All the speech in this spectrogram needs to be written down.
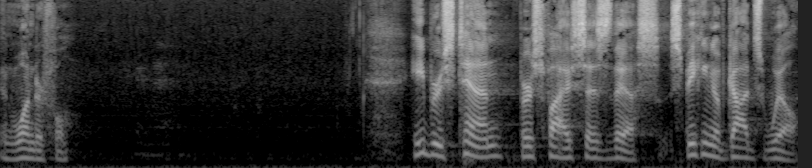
and wonderful. Hebrews 10, verse 5 says this, speaking of God's will,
